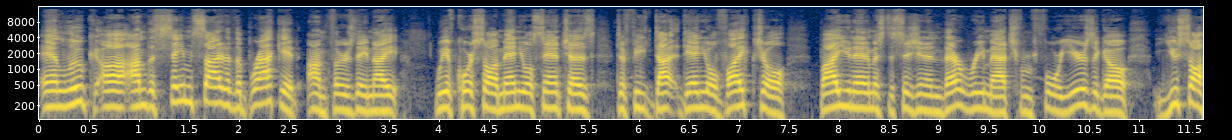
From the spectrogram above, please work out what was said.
And Luke, uh, on the same side of the bracket on Thursday night, we of course saw Emmanuel Sanchez defeat da- Daniel Weichel by unanimous decision in their rematch from four years ago. You saw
